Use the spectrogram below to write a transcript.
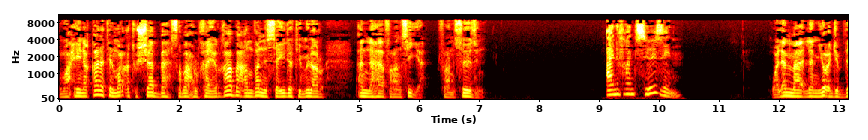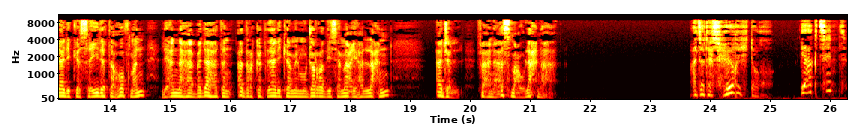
وحين قالت المرأة الشابة صباح الخير غاب عن ظن السيدة ميلر أنها فرنسية فرانسوزن Eine Französin. ولما لم يعجب ذلك السيدة هوفمان لأنها بداهة أدركت ذلك من مجرد سماعها اللحن أجل فأنا أسمع لحنها Also das höre ich doch. Ihr Akzent.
